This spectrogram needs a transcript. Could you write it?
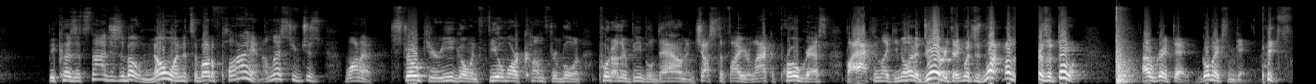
Because it's not just about knowing, it's about applying. Unless you just want to stroke your ego and feel more comfortable and put other people down and justify your lack of progress by acting like you know how to do everything, which is what motherfuckers are doing. Have a great day. Go make some gains. Peace.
